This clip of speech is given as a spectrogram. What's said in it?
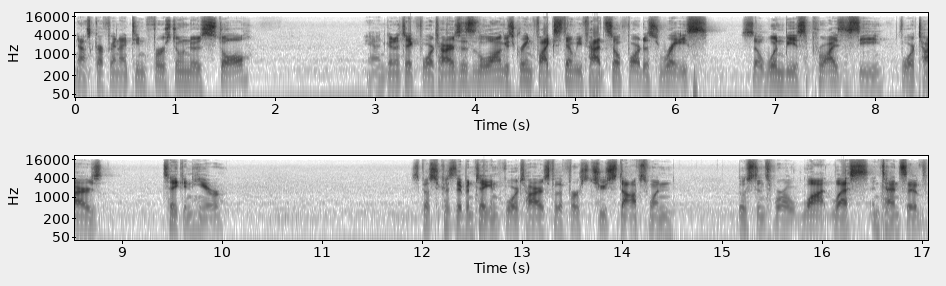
NASCAR Fan 19 first into his stall. And going to take four tires. This is the longest green flag stint we've had so far this race. So wouldn't be a surprise to see four tires taken here. Especially because they've been taking four tires for the first two stops when those stints were a lot less intensive.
